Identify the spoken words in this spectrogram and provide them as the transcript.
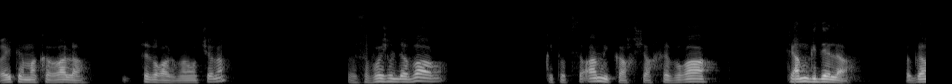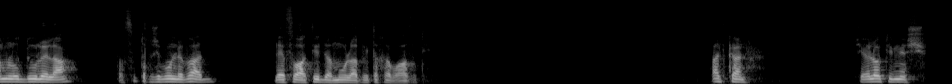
ראיתם מה קרה לה, צבר ההזמנות שלה, ובסופו של דבר, כתוצאה מכך שהחברה גם גדלה וגם לא דוללה, תעשו את החשבון לבד לאיפה העתיד אמור להביא את החברה הזאת. עד כאן. שאלות אם יש.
